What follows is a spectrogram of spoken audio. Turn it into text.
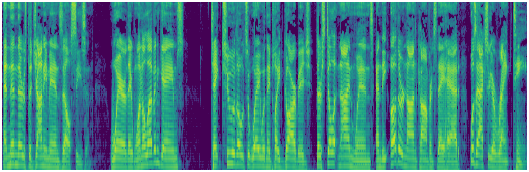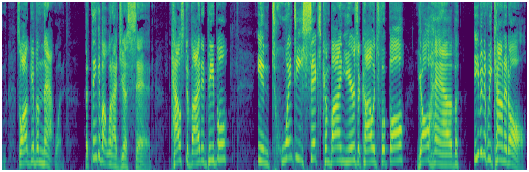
And then there's the Johnny Manziel season where they won 11 games. Take two of those away when they played garbage. They're still at nine wins, and the other non conference they had was actually a ranked team. So I'll give them that one. But think about what I just said. House divided people, in 26 combined years of college football, y'all have, even if we count it all,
